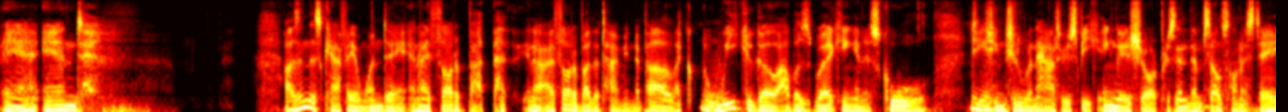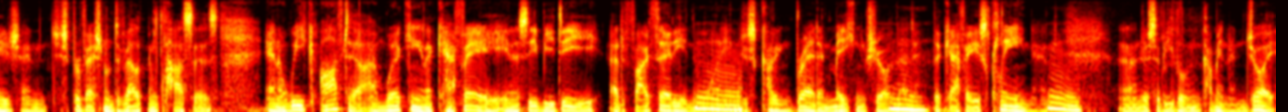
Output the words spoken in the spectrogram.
and, and I was in this cafe one day and I thought about, you know, I thought about the time in Nepal. Like a mm. week ago, I was working in a school teaching children how to speak English or present themselves on a stage and just professional development classes. And a week after, I'm working in a cafe in a CBD at 5.30 in the mm. morning, just cutting bread and making sure that mm. the cafe is clean and, and just so people can come in and enjoy.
